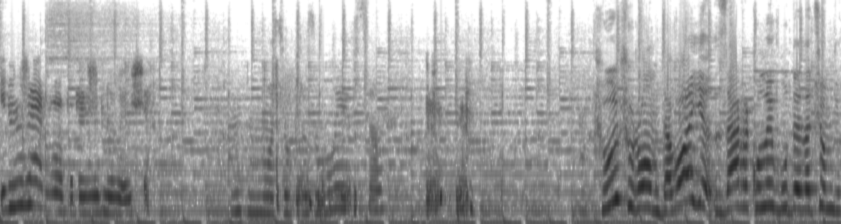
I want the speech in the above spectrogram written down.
І Назарова приземлився. Угу, приземлився. Чуєш, Ром, давай зараз, коли буде на цьому.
